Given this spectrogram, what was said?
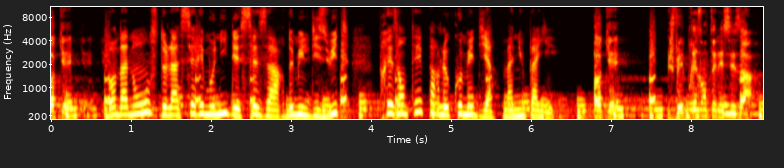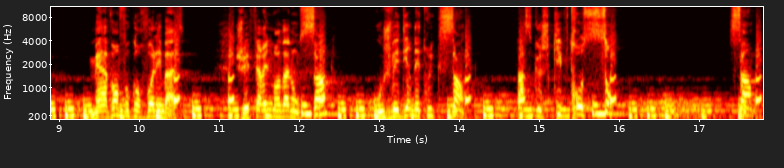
Ok. Bande-annonce de la cérémonie des Césars 2018, présentée par le comédien Manu Paillet. Ok, je vais présenter les Césars. Mais avant, faut qu'on revoie les bases. Je vais faire une bande-annonce simple où je vais dire des trucs simples. Parce que je kiffe trop son. Simple,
